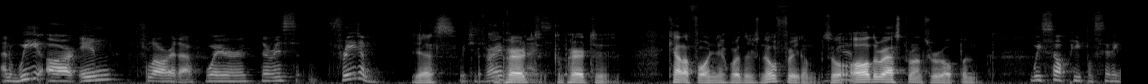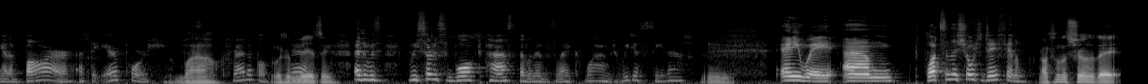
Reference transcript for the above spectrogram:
And we are in Florida, where there is freedom. Yes. Which is very, very compared nice. compared to California, where there's no freedom. So Yeah. all the restaurants were open. We saw people sitting at a bar at the airport. It was Wow. incredible. It was Yeah. amazing. And it was we sort of walked past them and it was like, wow, did we just see that? Mm. Anyway, um, what's in the show today, Phelim? What's on the show today.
